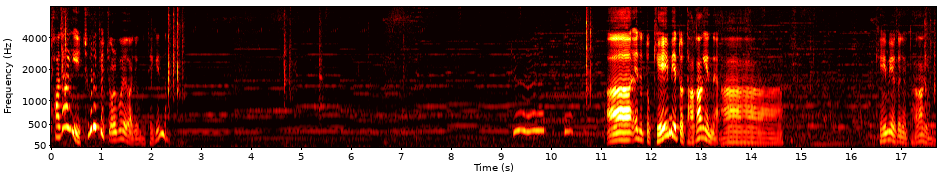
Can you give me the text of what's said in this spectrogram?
파장이 저렇게 쫄보해가지고 뭐 되겠나 아 애들 또 개미에 또 다 가겠네. 아. 개미에 그냥 다 가겠네.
